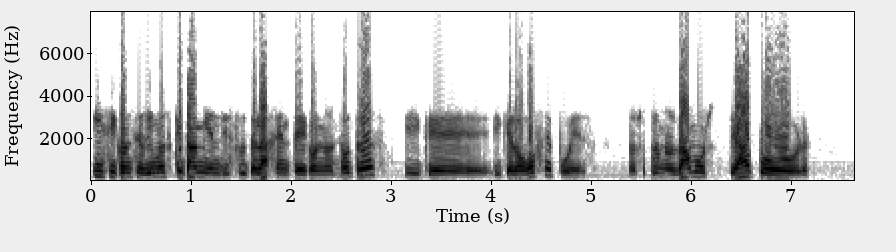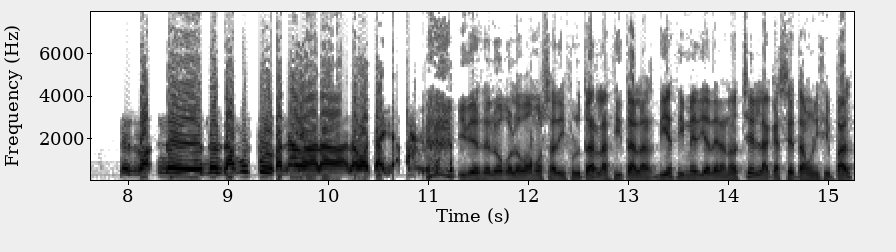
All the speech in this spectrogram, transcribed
y si conseguimos que también disfrute la gente con nosotros y que, y que lo goce, pues nosotros nos damos ya por, nos, damos por ganada la, la batalla. Y desde luego lo vamos a disfrutar. La cita a las diez y media de la noche en la caseta municipal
